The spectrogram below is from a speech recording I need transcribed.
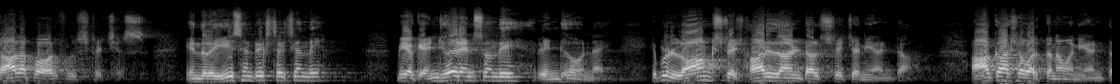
చాలా పవర్ఫుల్ స్ట్రెచెస్ ఇందులో ఏ సెంట్రిక్ స్ట్రెచ్ ఉంది. మీ యొక్క ఎంజారెన్స్ ఉంది. రెండూ ఉన్నాయి. ఇప్పుడు లాంగ్ స్ట్రెచ్ హారిజాంటల్ స్ట్రెచ్ అని అంట ఆకాశవర్తనం అని అంట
